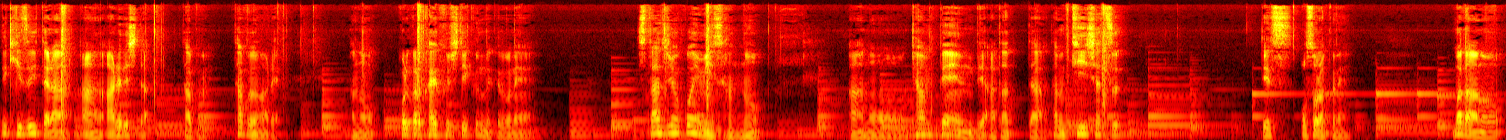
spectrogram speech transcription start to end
で、気づいたら、あのあれでした。多分。多分あれ。あの、これから開封していくんだけどね、スタジオコイミーさんの、あの、キャンペーンで当たった、多分 T シャツです。おそらくね。まだあの、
